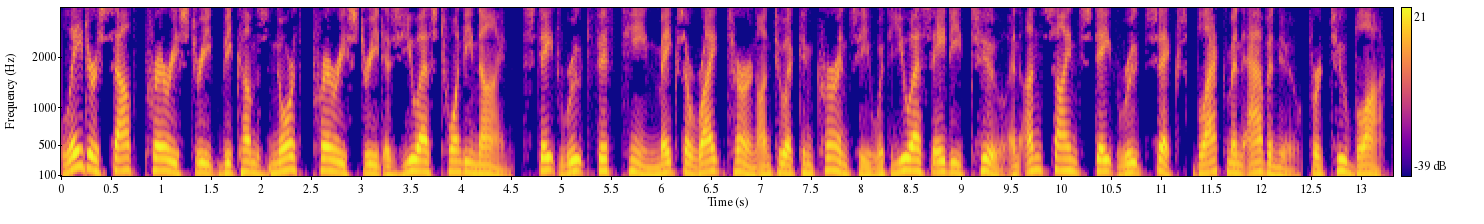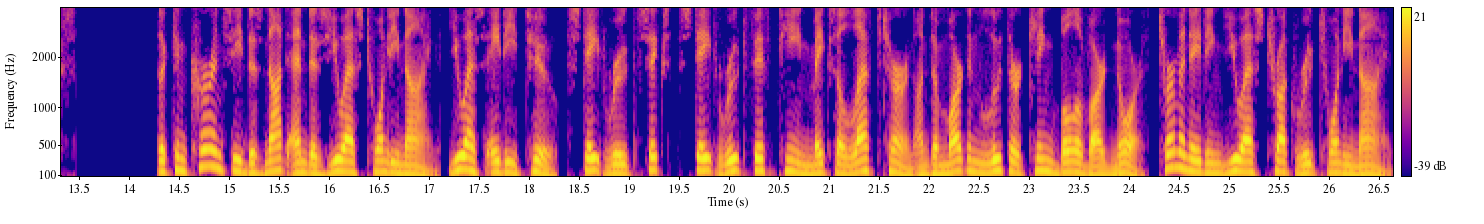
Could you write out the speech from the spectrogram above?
Later South Prairie Street becomes North Prairie Street as US 29, State Route 15 makes a right turn onto a concurrency with US 82 and unsigned State Route 6 Blackman Avenue for two blocks. The concurrency does not end as US 29, US 82, State Route 6. State Route 15 makes a left turn onto Martin Luther King Boulevard North, terminating US Truck Route 29.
